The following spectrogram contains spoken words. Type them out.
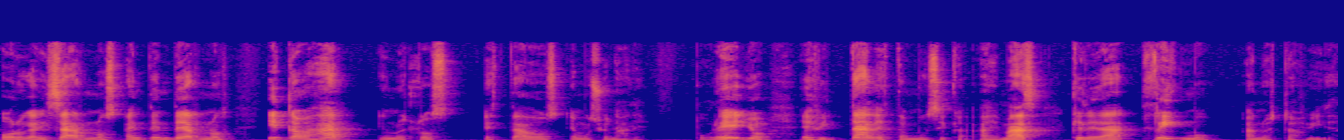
organizarnos, a entendernos y trabajar en nuestros estados emocionales. Por ello es vital esta música, además que le da ritmo a nuestras vidas.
